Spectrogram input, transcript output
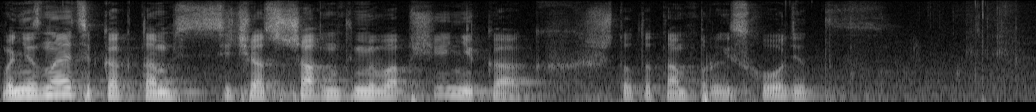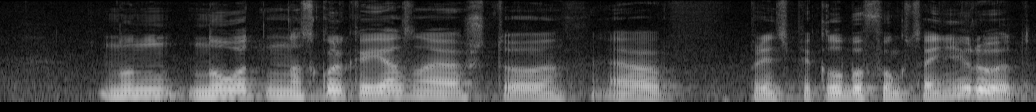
Вы не знаете, как там сейчас с шахматами вообще никак, что-то там происходит? Ну, ну вот, насколько я знаю, что, э, в принципе, клубы функционируют,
